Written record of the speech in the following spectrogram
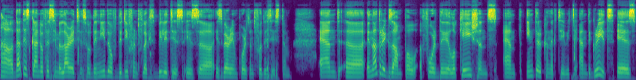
uh, that is kind of a similarity. So the need of the different flexibilities is uh, is very important for the system. And uh, another example for the locations and interconnectivity and the grids is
